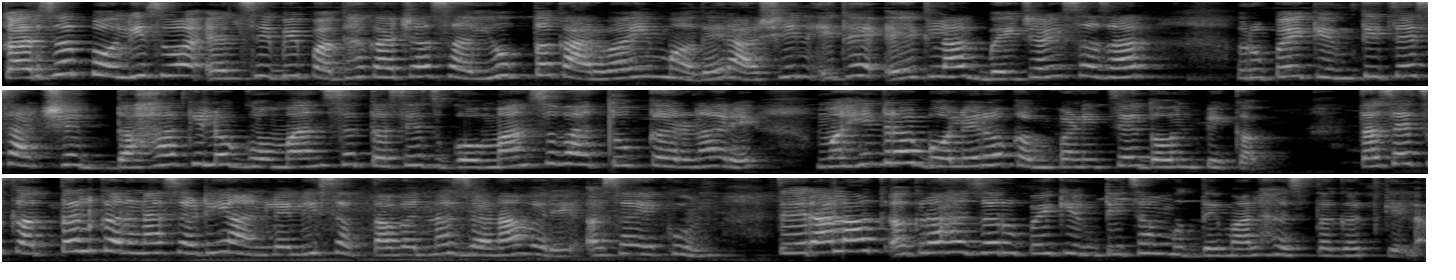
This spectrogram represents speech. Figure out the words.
कर्जत पोलीस व एल सी बी पथकाच्या संयुक्त कारवाईमध्ये राशीन इथे एक लाख बेचाळीस हजार रुपये किमतीचे सातशे दहा किलो गोमांस तसेच गोमांस वाहतूक करणारे महिंद्रा बोलेरो कंपनीचे दोन पिकअप. तसेच कत्तल करण्यासाठी आणलेली सत्तावन्न जनावरे असा एकूण तेरा लाख अकरा हजार रुपये किमतीचा मुद्देमाल हस्तगत केला.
